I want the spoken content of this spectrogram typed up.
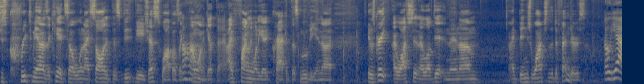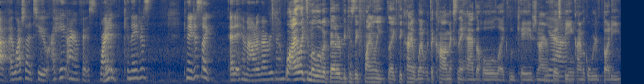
just creeped me out as a kid. So when I saw it at this V- VHS swap, I was like, I Uh-huh. want to get that. I finally want to get a crack at this movie, and uh, it was great. I watched it and I loved it, and then um, I binge watched The Defenders. Oh yeah, I watched that too. I hate Iron Fist. Why Yeah. did? Can they just? Can they just like edit him out of everything? Well, I liked him a little bit better because they finally like they kind of went with the comics and they had the whole like Luke Cage and Iron Fist being kind of like a weird buddy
